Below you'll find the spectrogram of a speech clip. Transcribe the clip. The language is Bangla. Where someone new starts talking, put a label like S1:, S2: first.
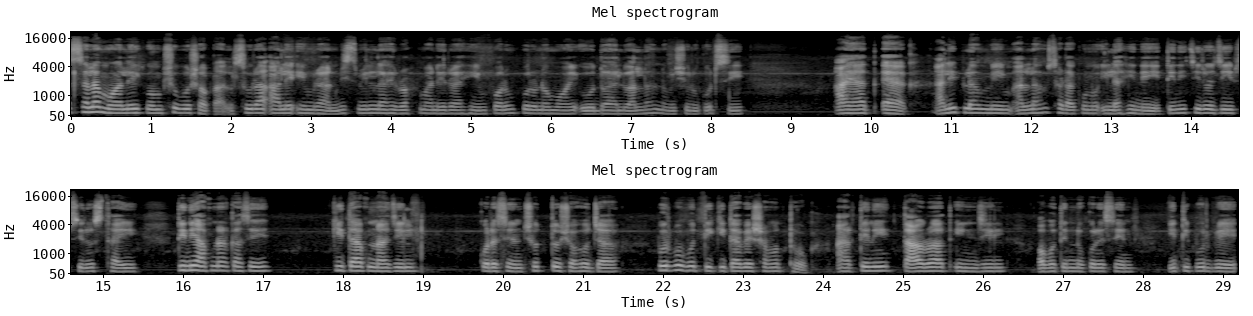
S1: আসসালামু আলাইকুম, শুভ সকাল। সুরা আলে ইমরান বিসমিল্লাহ রহমান রাহিম। পরম করুণাময় ও দয়ালু আল্লাহর নামে শুরু করছি আয়াত এক। আলিফলাম মিম, আল্লাহ ছাড়া কোনো ইলাহি নেই। তিনি চিরজীব, চিরস্থায়ী। তিনি আপনার কাছে কিতাব নাজিল করেছেন, সত্য, সহজা পূর্ববর্তী কিতাবের সমর্থক। আর তিনি তাওরাত ইঞ্জিল অবতীর্ণ করেছেন। ইতিপূর্বে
